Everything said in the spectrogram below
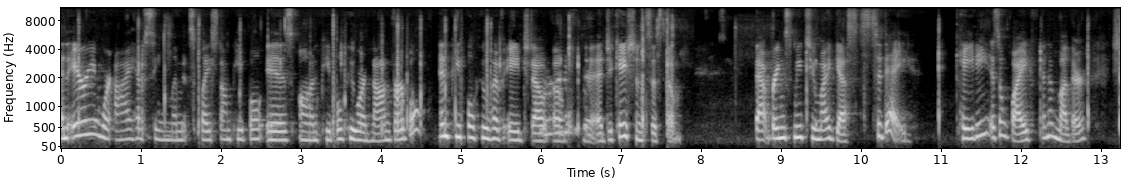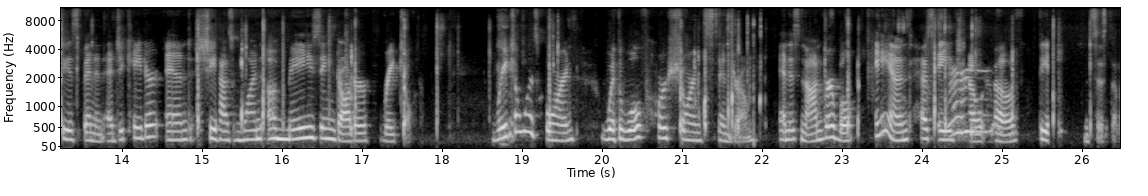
An area where I have seen limits placed on people is on people who are nonverbal and people who have aged out of the education system. That brings me to my guests today. Katie is a wife and a mother. She has been an educator and she has one amazing daughter, Rachel. Rachel was born with Wolf Hirschhorn syndrome and is nonverbal and has aged out of the education system.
